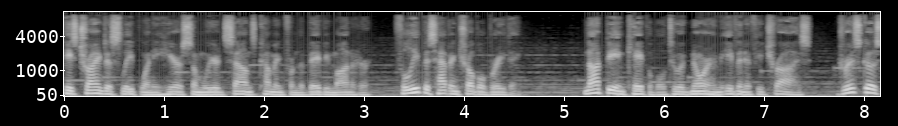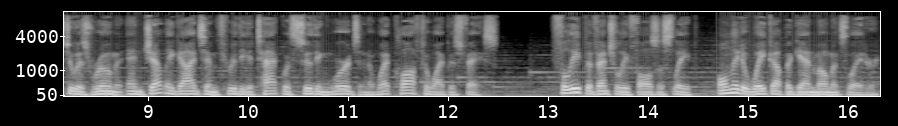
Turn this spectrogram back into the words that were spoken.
He's trying to sleep when he hears some weird sounds coming from the baby monitor, Philippe is having trouble breathing. Not being capable to ignore him even if he tries, Driss goes to his room and gently guides him through the attack with soothing words and a wet cloth to wipe his face. Philippe eventually falls asleep, only to wake up again moments later,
